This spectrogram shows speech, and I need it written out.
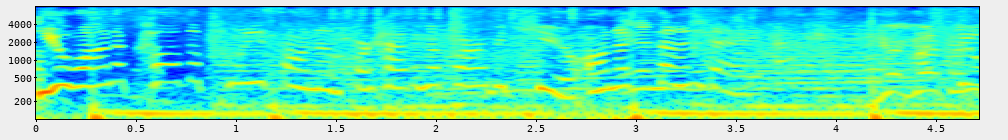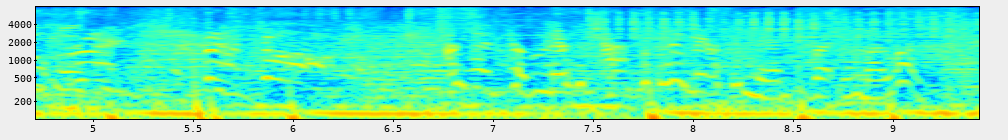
You want to call the police on them for having a barbecue on a Sunday? You're, you're I feel great. Back off. I'm going to tell them there's an African American man threatening my life.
